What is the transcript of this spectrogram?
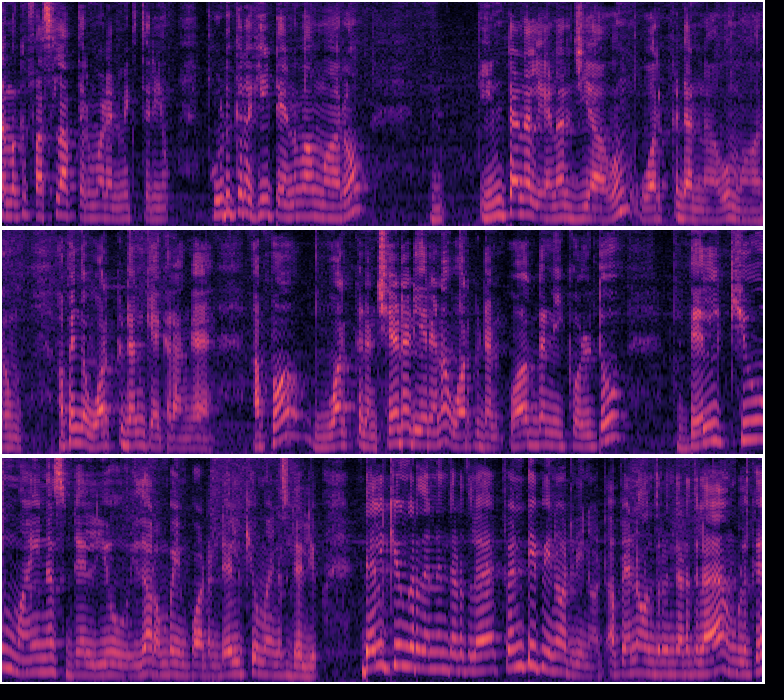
நமக்கு ஃபர்ஸ்ட் ஆஃப் தெர்மோடைனமிக்ஸ் தெரியும். கொடுக்குற ஹீட் என்னவாக மாறும்? இன்டர்னல் எனர்ஜியாகவும் ஒர்க் டன்னாகவும் மாறும். அப்போ இந்த ஒர்க் டன் கேட்குறாங்க அப்போது ஒர்க் டன் ஷேடட் ஏரியானா work done work done equal to del Q minus del U இதுதான் ரொம்ப important del Q minus del U del கியூங்கிறது என்ன இந்த இடத்துல? Twenty P naught V naught அப்போ என்ன வந்துடும் இந்த இடத்துல? உங்களுக்கு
